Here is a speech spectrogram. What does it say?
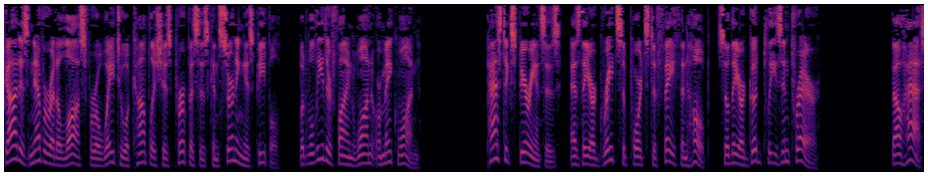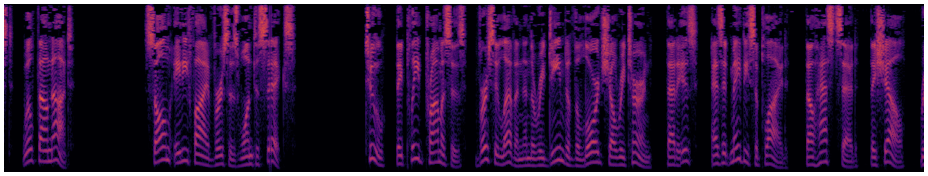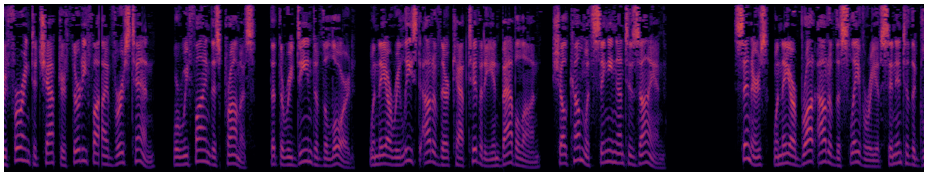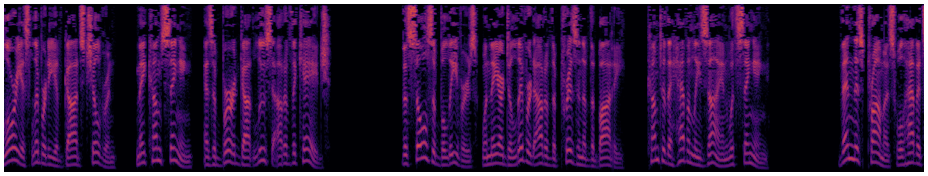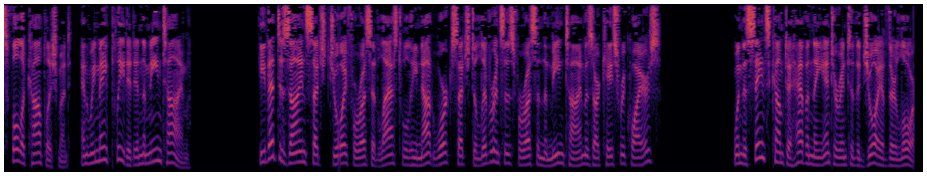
God is never at a loss for a way to accomplish his purposes concerning his people, but will either find one or make one. Past experiences, as they are great supports to faith and hope, so they are good pleas in prayer. Thou hast, wilt thou not? Psalm 85 verses 1 to 6. 2. They plead promises, verse 11 And the redeemed of the Lord shall return, that is, as it may be supplied, thou hast said, they shall, referring to chapter 35, verse 10, where we find this promise that the redeemed of the Lord, when they are released out of their captivity in Babylon, shall come with singing unto Zion. Sinners, when they are brought out of the slavery of sin into the glorious liberty of God's children, may come singing, as a bird got loose out of the cage. The souls of believers, when they are delivered out of the prison of the body, come to the heavenly Zion with singing then this promise will have its full accomplishment, and we may plead it in the meantime. He that designs such joy for us at last will he not work such deliverances for us in the meantime as our case requires? When the saints come to heaven, they enter into the joy of their Lord.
